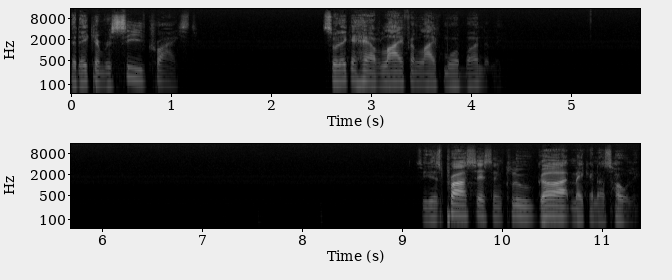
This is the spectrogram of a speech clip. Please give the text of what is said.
that they can receive Christ so they can have life and life more abundantly. See, this process includes God making us holy.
